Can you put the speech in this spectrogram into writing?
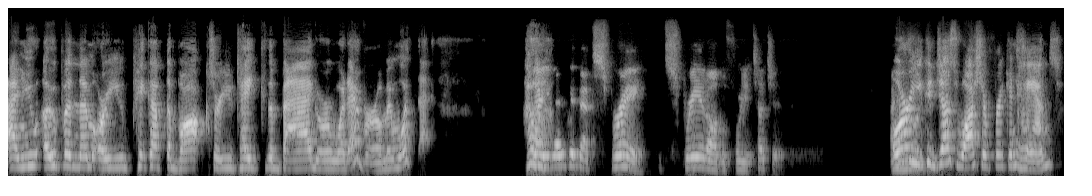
And you open them, or you pick up the box, or you take the bag, or whatever. I mean, what? That? yeah, you gotta get that spray. Spray it all before you touch it. or you could just wash your freaking hands.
